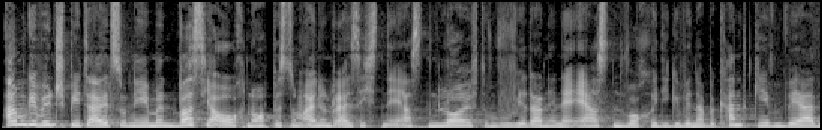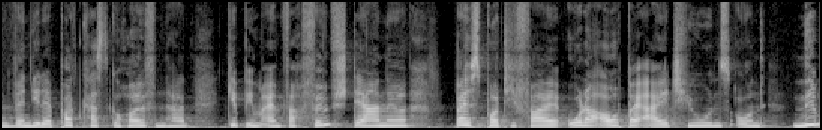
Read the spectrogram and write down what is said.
am Gewinnspiel teilzunehmen, was ja auch noch bis zum 31.01. läuft und wo wir dann in der ersten Woche die Gewinner bekannt geben werden. Wenn dir der Podcast geholfen hat, gib ihm einfach fünf Sterne bei Spotify oder auch bei iTunes und nimm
